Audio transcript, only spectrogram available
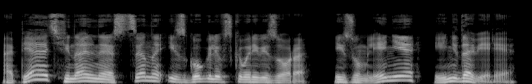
Опять финальная сцена из гоголевского ревизора. Изумление и недоверие.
